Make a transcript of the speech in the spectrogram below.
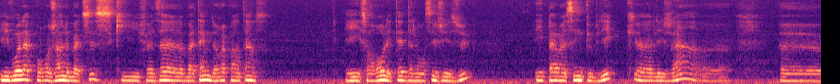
Et voilà pour Jean le Baptiste qui faisait le baptême de repentance. Et son rôle était d'annoncer Jésus. Et par un signe public, euh, les gens euh, euh,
